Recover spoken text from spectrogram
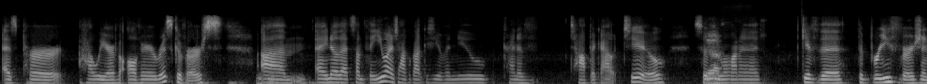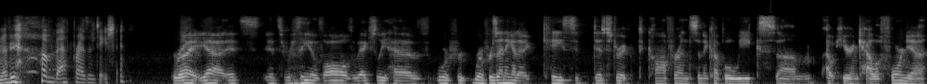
as per how we are all very risk averse. Mm-hmm. Um, I know that's something you want to talk about because you have a new kind of topic out too. So yeah. if you want to give the the brief version of of that presentation. Right. Yeah. It's it's really evolved. We actually have we're we're presenting at a CASE district conference in a couple weeks um, out here in California,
